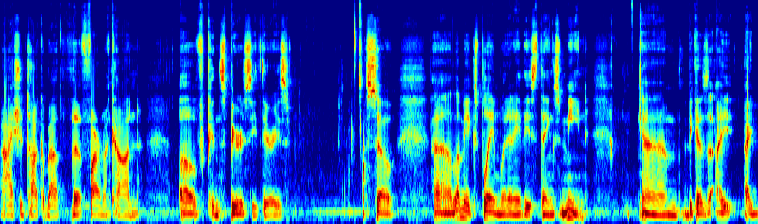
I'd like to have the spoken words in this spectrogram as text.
I should talk about the pharmakon of conspiracy theories. So, uh, let me explain what any of these things mean um, because I, I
